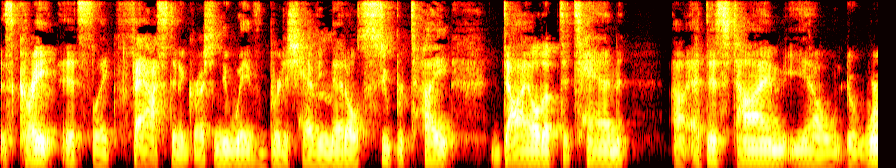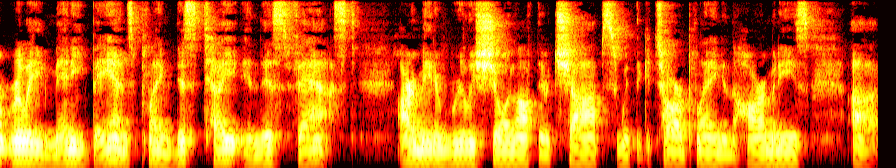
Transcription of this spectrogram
It's great. It's like fast and aggressive, new wave of British heavy metal, super tight, dialed up to 10. Uh, at this time, you know, there weren't really many bands playing this tight and this fast. Iron Maiden really showing off their chops with the guitar playing and the harmonies. Uh,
